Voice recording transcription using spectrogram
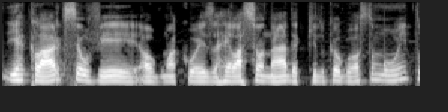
E é claro que se eu ver alguma coisa relacionada àquilo que eu gosto muito,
